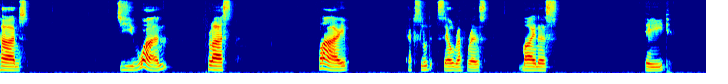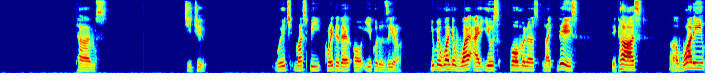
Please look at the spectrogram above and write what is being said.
times G1 plus 5 absolute cell reference minus 8 times G2, which must be greater than or equal to 0. You may wonder why I use formulas like this, because uh, what if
